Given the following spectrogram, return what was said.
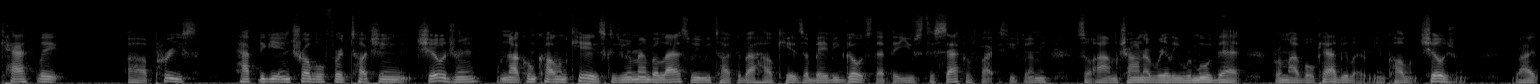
Catholic uh, priests have to get in trouble for touching children? I'm not gonna call them kids because you remember last week we talked about how kids are baby goats that they used to sacrifice. You feel me? So I'm trying to really remove that from my vocabulary and call them children, right?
